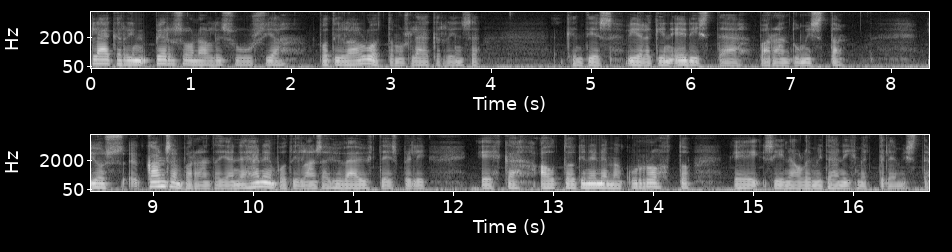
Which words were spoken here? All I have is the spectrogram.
Lääkärin persoonallisuus ja potilaan luottamus lääkärinsä kenties vieläkin edistää parantumista. Jos kansanparantajan ja hänen potilaansa hyvä yhteispeli ehkä auttoikin enemmän kuin rohto, ei siinä ole mitään ihmettelemistä.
